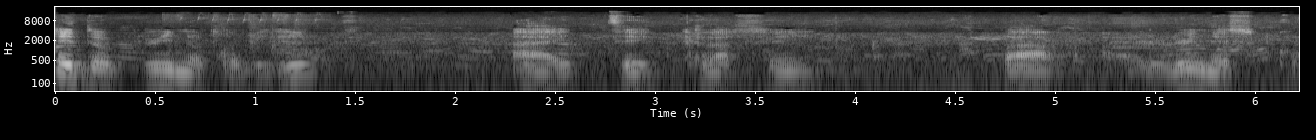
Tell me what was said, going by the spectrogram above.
Et depuis notre visite, a été classé par l'UNESCO.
